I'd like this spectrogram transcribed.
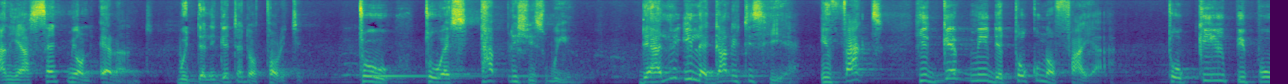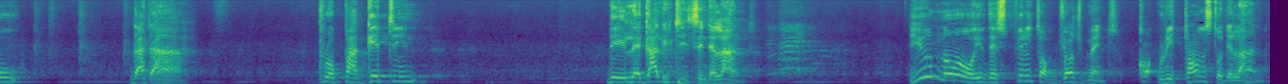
And he has sent me on errand with delegated authority to, to establish his will. There are illegalities here. In fact, he gave me the token of fire to kill people that are propagating the illegalities in the land. You know, if the spirit of judgment returns to the land,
